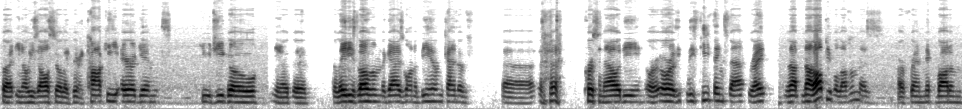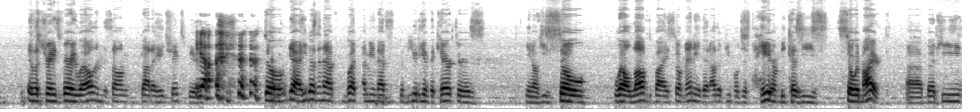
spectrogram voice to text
But, you know, he's also like very cocky, arrogant, huge ego. You know, the, the ladies love him. The guys want to be him kind of uh, personality, or, or at least he thinks that, right? Not, not all people love him, as our friend Nick Bottom illustrates very well in the song God I Hate Shakespeare. Yeah. so, yeah, he doesn't have, but I mean, that's the beauty of the character is, you know, he's so well loved by so many that other people just hate him because he's so admired. Uh, but he,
